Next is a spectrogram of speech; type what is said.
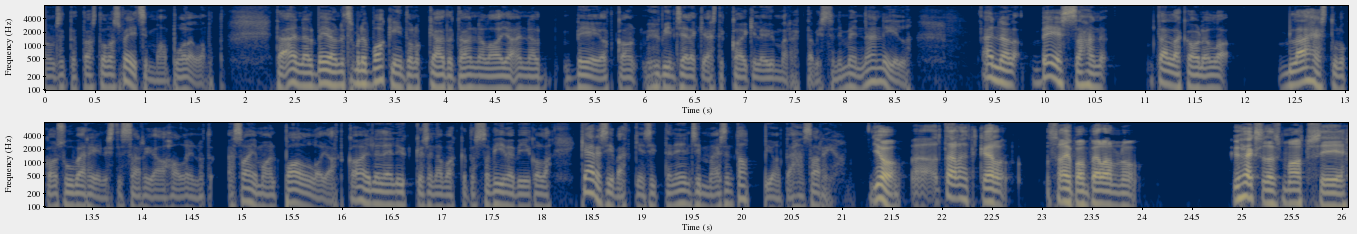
on sitten taas tuolla Sveitsin maan puolella, mutta tämä NLB on nyt semmoinen vakiintunut käytetty NLA ja NLB, jotka on hyvin selkeästi kaikille ymmärrettävissä, niin mennään niillä. NLB-sähän tällä kaudella lähestulkoon suveriinisti sarjaa hallinnut Saimaan pallo jatkaa ykkösenä, vaikka tuossa viime viikolla kärsivätkin sitten ensimmäisen tappion tähän sarjaan. Joo, äh, tällä hetkellä Saipa on pelannut 19 matsia, äh,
